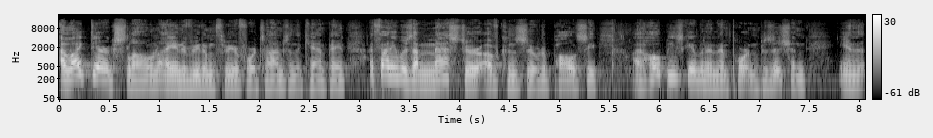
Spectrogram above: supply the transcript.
I like Derek Sloan. I interviewed him three or four times in the campaign. I thought he was a master of conservative policy. I hope he's given an important position in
